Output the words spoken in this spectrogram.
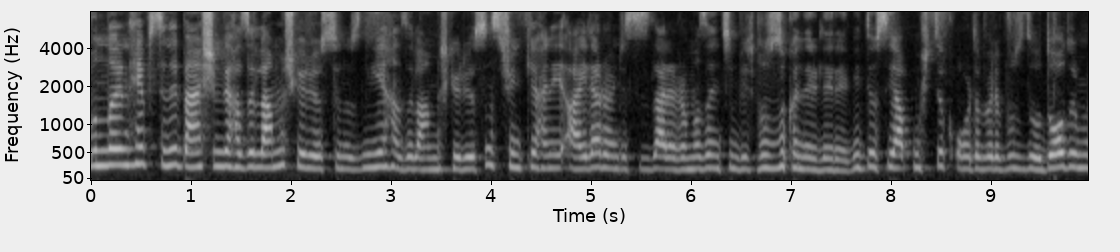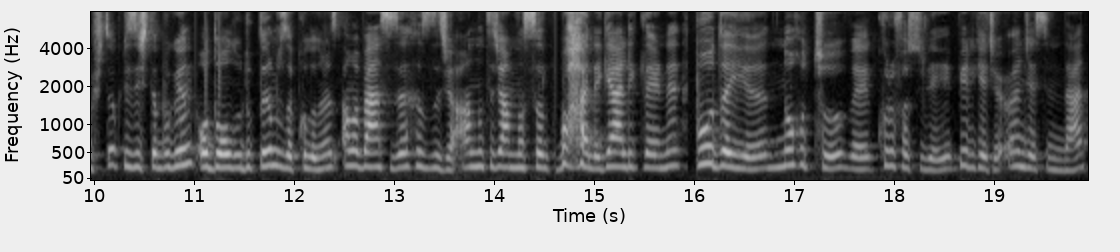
Bunların hepsini ben şimdi hazırlanmış görüyorsunuz. Niye hazırlanmış görüyorsunuz? Çünkü hani aylar önce sizlerle Ramazan için bir buzluk önerileri videosu yapmıştık. Orada böyle buzluğu doldurmuştuk. Biz işte bugün o doldurduklarımızı da kullanıyoruz. Ama ben size hızlıca anlatacağım nasıl bu hale geldiklerini. Buğdayı, nohutu ve kuru fasulyeyi bir gece öncesinden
